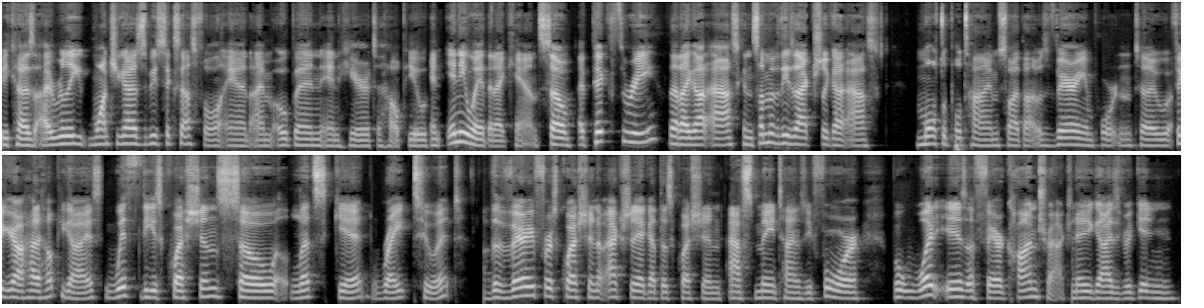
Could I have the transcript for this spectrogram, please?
because I really want you guys to be successful and I'm open and here to help you in any way that I can. So I picked three that I got asked, and some of these actually got asked multiple times. So I thought it was very important to figure out how to help you guys with these questions. So let's get right to it. The very first question, actually, I got this question asked many times before, but what is a fair contract? I know you guys, if you're getting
